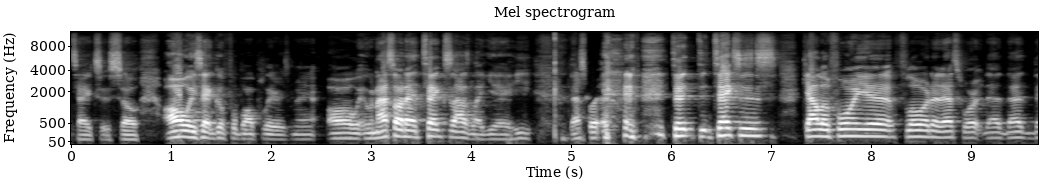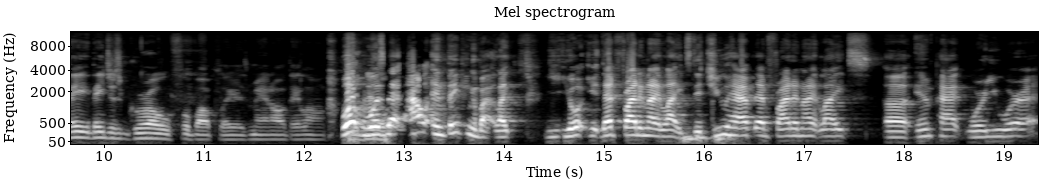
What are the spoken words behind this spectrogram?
Texas. So always had good football players, man. Always. When I saw that Texas, I was like, yeah, he. That's what to, to Texas, California, Florida. That's where that that they they just grow football players, man, all day long. What was that? How and thinking about like your that Friday Night Lights? Did you have that Friday Night Lights uh, impact where you were at?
